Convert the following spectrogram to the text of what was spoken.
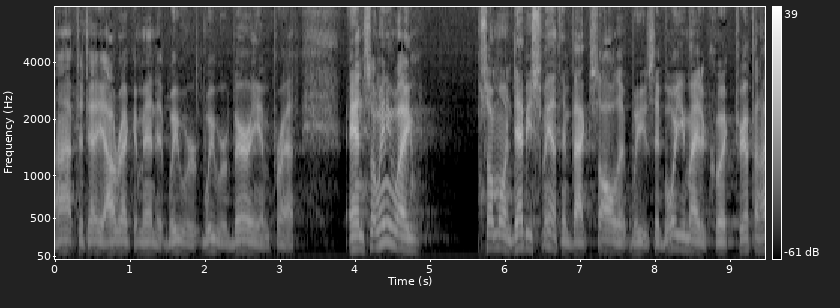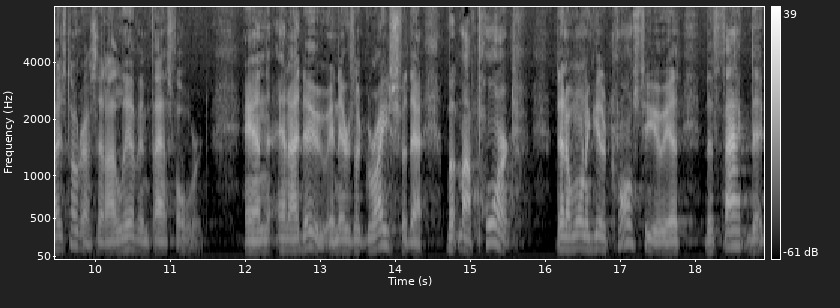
I have to tell you, I recommend it. We were, we were very impressed. And so, anyway, someone, Debbie Smith, in fact, saw that we said, Boy, you made a quick trip. And I just told her, I said, I live in fast forward. And, and I do. And there's a grace for that. But my point that I want to get across to you is the fact that,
